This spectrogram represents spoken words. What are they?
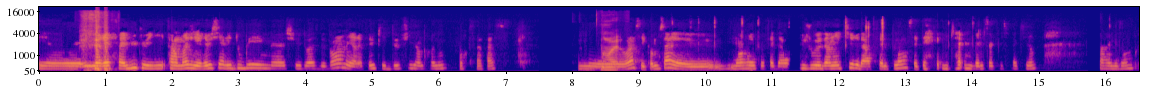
Et euh, il aurait fallu que. y- Enfin, moi, j'ai réussi à les doubler une Suédoise devant, mais il aurait fallu qu'il y ait deux filles entre nous pour que ça passe. Ouais. Voilà, c'est comme ça. euh, moi, rien que le fait d'avoir pu jouer au dernier tir et d'avoir fait le plein, c'était déjà une belle satisfaction, par exemple.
